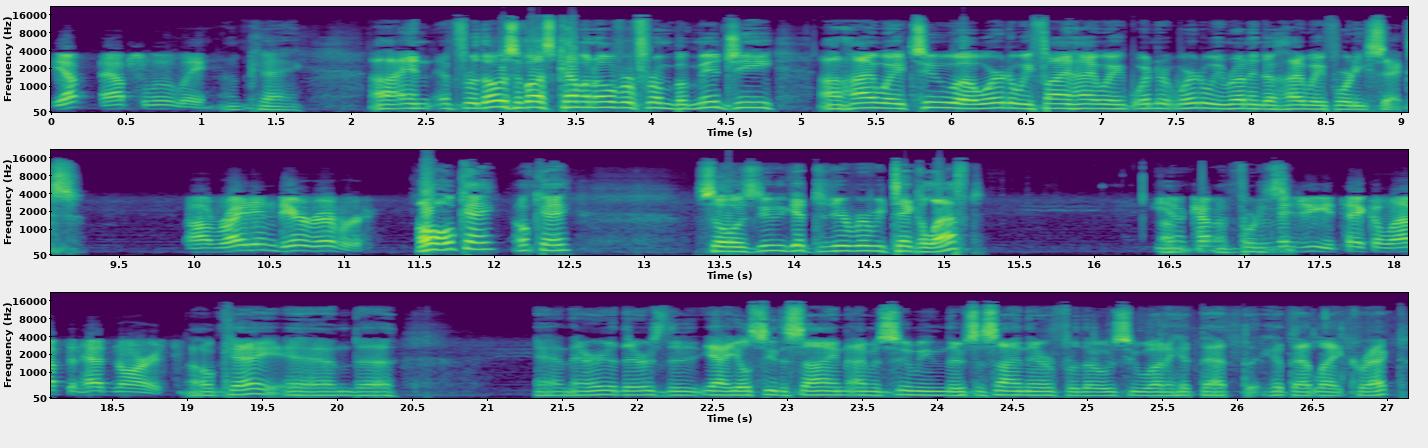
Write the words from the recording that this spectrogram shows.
Yep, absolutely. Okay. Uh, and for those of us coming over from Bemidji on Highway 2, uh, where do we find Highway, where do, where do we run into Highway 46? Uh, right in Deer River. Oh, okay, okay. So as soon as you get to Deer River, you take a left? Yeah, Um, coming from 46. Bemidji, you take a left and head north. Okay, and uh, and there there's the yeah you'll see the sign. I'm assuming there's a sign there for those who want to hit that hit that lake. Correct.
